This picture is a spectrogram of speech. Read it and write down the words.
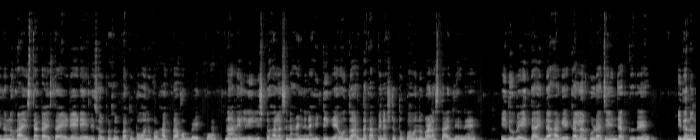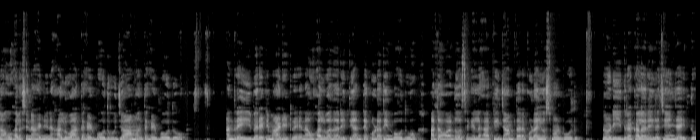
ಇದನ್ನು ಕಾಯಿಸ್ತಾ ಕಾಯಿಸ್ತಾ ಎಡೆ ಎಡೆಯಲ್ಲಿ ಸ್ವಲ್ಪ ಸ್ವಲ್ಪ ತುಪ್ಪವನ್ನು ಹಾಕ್ತಾ ಹೋಗಬೇಕು. ನಾನಿಲ್ಲಿ ಇಷ್ಟು ಹಲಸಿನ ಹಣ್ಣಿನ ಹಿಟ್ಟಿಗೆ ಒಂದು ಅರ್ಧ ಕಪ್ಪಿನಷ್ಟು ತುಪ್ಪವನ್ನು ಬಳಸ್ತಾ ಇದ್ದೇನೆ. ಇದು ಬೇಯ್ತಾ ಇದ್ದ ಹಾಗೆ ಕಲರ್ ಕೂಡ ಚೇಂಜ್ ಆಗ್ತದೆ. ಇದನ್ನು ನಾವು ಹಲಸಿನ ಹಣ್ಣಿನ ಹಲುವ ಅಂತ ಹೇಳ್ಬೋದು, ಜಾಮ್ ಅಂತ ಹೇಳ್ಬೋದು. ಅಂದರೆ ಈ ವೆರೈಟಿ ಮಾಡಿಟ್ರೆ ನಾವು ಹಲ್ವದ ರೀತಿ ಅಂತೆ ಕೂಡ ತಿನ್ಬೋದು. ಅಥವಾ ದೋಸೆಗೆಲ್ಲ ಹಾಕಿ ಜಾಮ್ ಥರ ಕೂಡ ಯೂಸ್ ಮಾಡ್ಬೋದು. ನೋಡಿ, ಇದರ ಕಲರ್ ಈಗ ಚೇಂಜ್ ಆಯಿತು.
